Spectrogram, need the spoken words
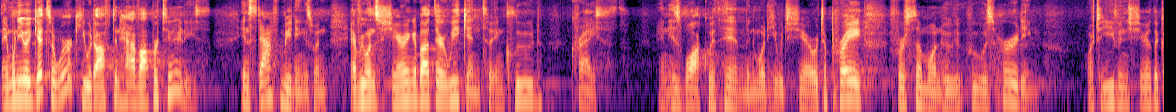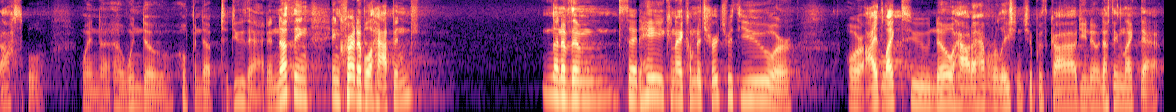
And when he would get to work, he would often have opportunities in staff meetings when everyone's sharing about their weekend to include Christ and his walk with him and what he would share, or to pray for someone who, who was hurting, or to even share the gospel when a window opened up to do that. And nothing incredible happened. None of them said, Hey, can I come to church with you? Or, or I'd like to know how to have a relationship with God, you know, nothing like that.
